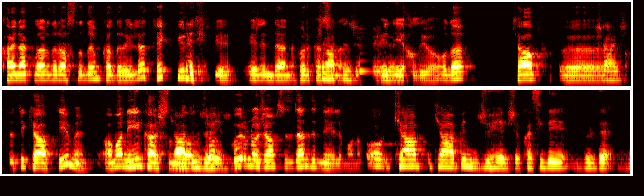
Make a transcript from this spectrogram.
kaynaklarda rastladığım kadarıyla tek bir Tek. kişi elinden hırkasını hediye alıyor. O da Kâb, e. Hazreti Kâb değil mi? Ama neyin karşılığında Kâb bin alıyor? Züheyr. Buyurun hocam sizden dinleyelim onu. O Kâb, Kâb bin Züheyr işte Kaside-i Bürde e,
